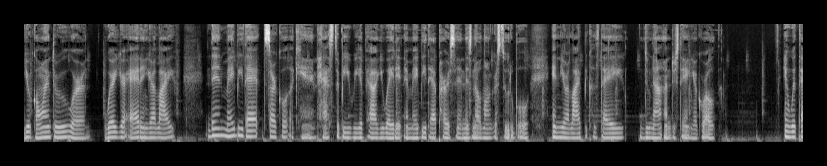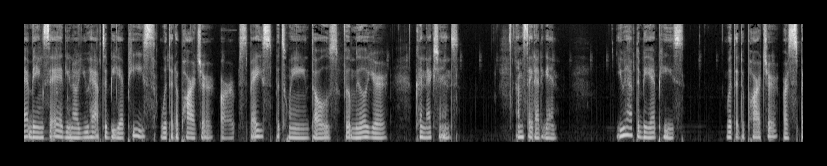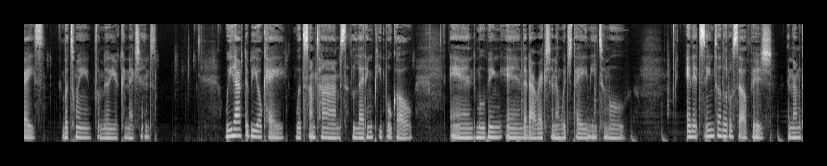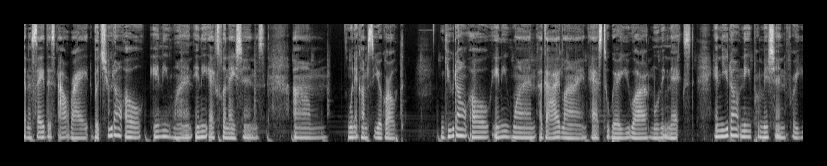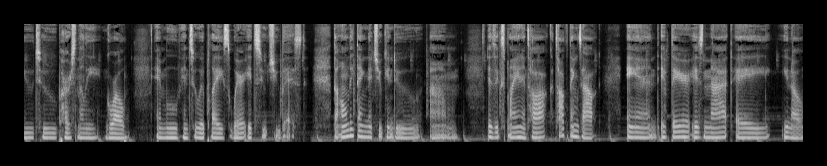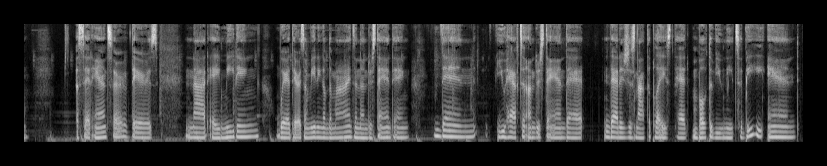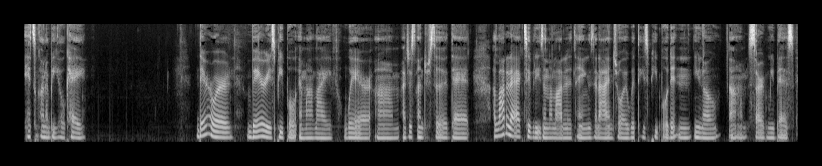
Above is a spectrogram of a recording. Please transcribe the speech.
you're going through or where you're at in your life, then maybe that circle again has to be reevaluated and maybe that person is no longer suitable in your life because they do not understand your growth. And with that being said, you know, you have to be at peace with the departure or space between those familiar connections. I'm to say that again. You have to be at peace with a departure or space between familiar connections. We have to be okay with sometimes letting people go and moving in the direction in which they need to move. And it seems a little selfish, and I'm going to say this outright, but you don't owe anyone any explanations um, when it comes to your growth. You don't owe anyone a guideline as to where you are moving next, and you don't need permission for you to personally grow and move into a place where it suits you best. The only thing that you can do um, is explain and talk, talk things out and if there is not a, you know, a set answer, if there's not a meeting where there's a meeting of the minds and understanding, then you have to understand that that is just not the place that both of you need to be and it's going to be okay there were various people in my life where um, I just understood that a lot of the activities and a lot of the things that I enjoy with these people didn't, you know, um, serve me best.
